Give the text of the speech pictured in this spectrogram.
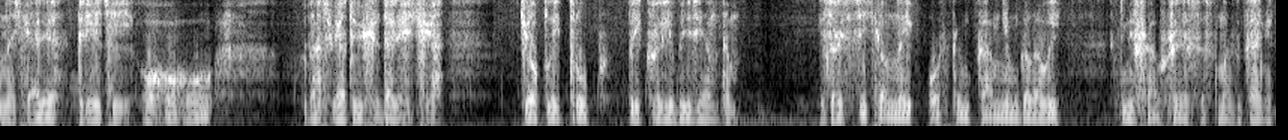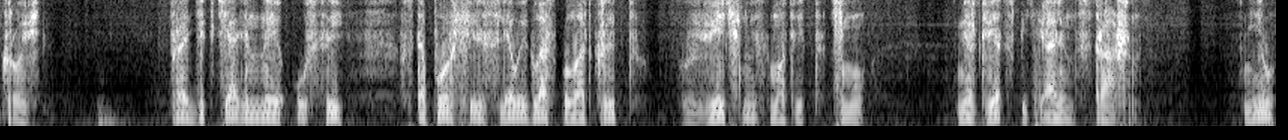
начале третьей. Ого-го, до свету еще далече». Теплый труп прикрыли брезентом из рассеченной острым камнем головы, смешавшаяся с мозгами кровь. Продегтяренные усы встопорщились, левый глаз полуоткрыт, в вечную смотрит тьму. Мертвец печален, страшен. Нил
